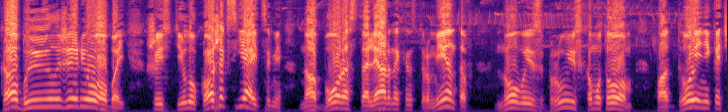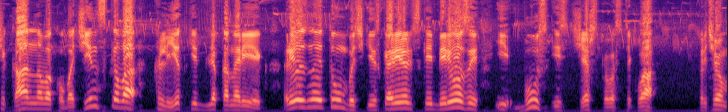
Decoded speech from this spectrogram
кобыл жеребой, шести лукошек с яйцами, набора столярных инструментов, новые сбруи с хомутом, подойника чеканного кубачинского, клетки для канареек, резные тумбочки из карельской березы и бус из чешского стекла. Причем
